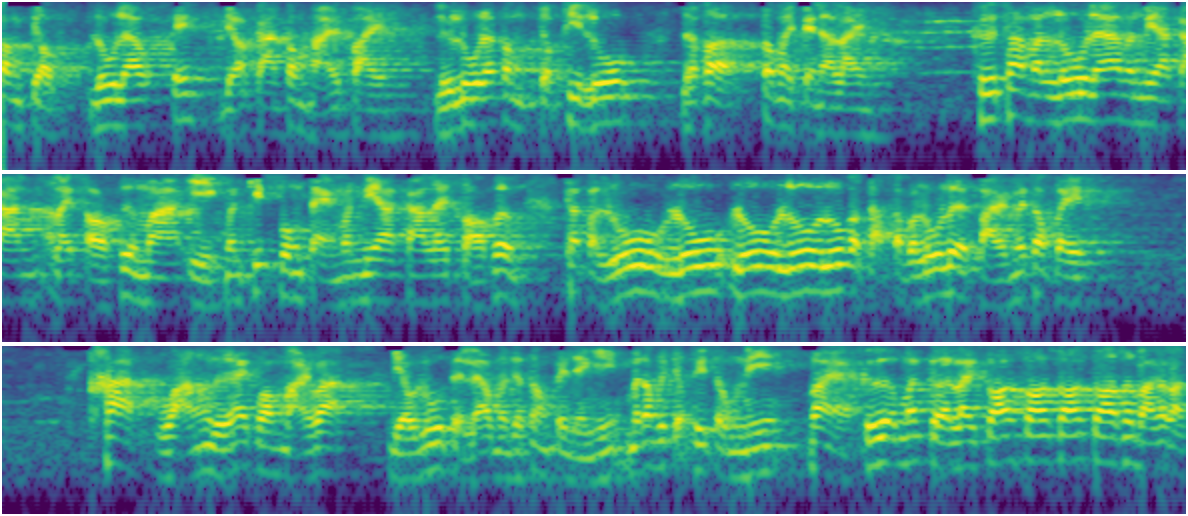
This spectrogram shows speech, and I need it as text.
ต้องจบ รู้แล้วเอ๊ะเดี๋ยวการต้องหายไป หรือรู้แล้วต้องจบที่รู้ แล้วก็ต้องไม่เป็นอะไร คือถ้ามันรู้แล้วมันมีอาการอะไรต่อขึ้นมาอีก มันคิดปรุงแต่งมันมีอาการอะไรต่อเพิ่ม ถ้าก็รู้รู้รู้รู้รู้ก็ตับตับรู้เรื่อยไป ไม่ต้องไป คาดหวังหรือให้ความหมายว่าเดี๋ยวรู้เสร็จแล้วมันจะต้องเป็นอย่างนี้ มันต้องไปจบที่ตรงนี้ไม่คือมันเกิดอะไรซ้อนซ้อนซ้อนซ้อนสบายแล้วก็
